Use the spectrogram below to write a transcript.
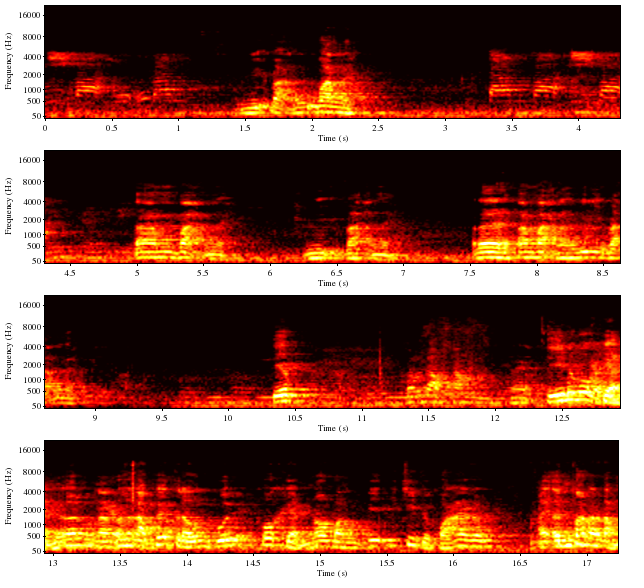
Nhị vạn ngũ văn. Này. Tam vạn này. Nhị vạn này. Ở đây là tam vạn này đi nhị vạn này. Tiếp. Tí nó có khiển nữa là nó đọc hết từ đầu đến cuối. Có khiển nó bằng cái, cái chi chìa khóa này thôi. Anh ấn phát nó đọc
